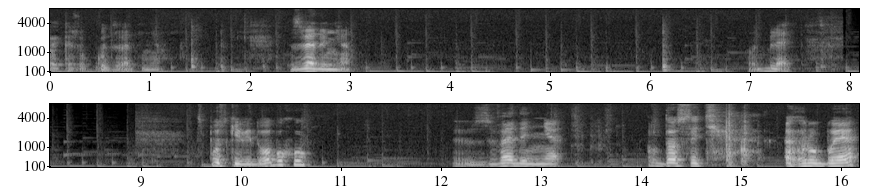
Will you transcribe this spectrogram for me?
Ой, кажу, кут зведення. Зведення. От, блядь. Спуски від обуху. Зведення досить грубе.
